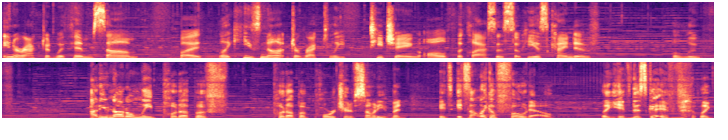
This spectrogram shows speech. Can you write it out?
interacted with him some, but like he's not directly teaching all of the classes, so he is kind of aloof. How do you not only put up a f- put up a portrait of somebody, but it's it's not like a photo. Like if this guy, if like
